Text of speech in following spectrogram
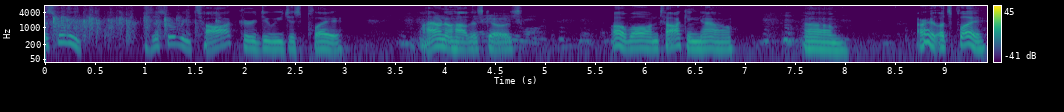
this where we is this where we talk or do we just play? I don't know how this goes. Oh well, I'm talking now. Um, all right, let's play.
